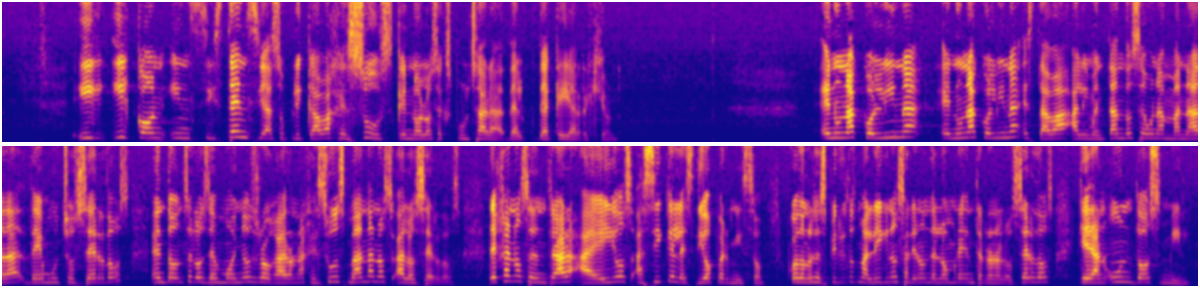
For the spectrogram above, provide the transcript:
Y, con insistencia suplicaba a Jesús que no los expulsara de aquella región. En una colina, en una colina estaba alimentándose una manada de muchos cerdos. Entonces los demonios rogaron a Jesús, mándanos a los cerdos, déjanos entrar a ellos. Así que les dio permiso. Cuando los espíritus malignos salieron del hombre, entraron a los cerdos, que eran un dos mil.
